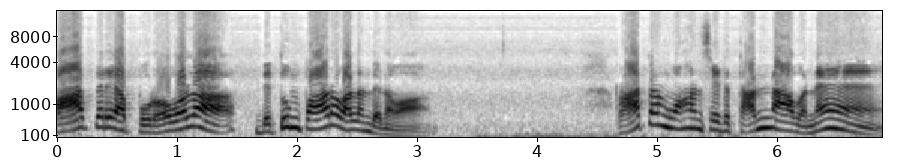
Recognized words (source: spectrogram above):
පාත්‍රයක් පුරවලා දෙතුන් පාර වළඳනවා. රාතන් වහන්සේට තණ්හාව නැහැ.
